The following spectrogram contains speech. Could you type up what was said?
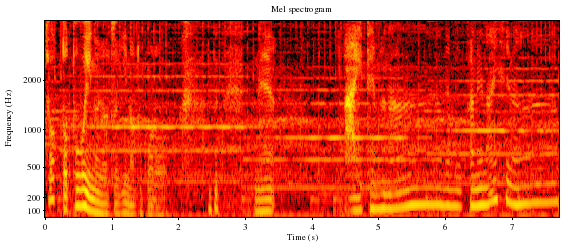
ちょっと遠いのよ、次のところ。ね。アイテムなお金ないしな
